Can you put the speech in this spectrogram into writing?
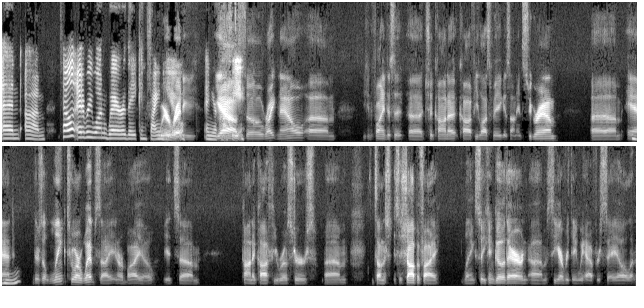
and, um, tell everyone where they can find We're you ready. And your yeah, coffee. so right now, um, you can find us at uh, Chicana Coffee Las Vegas on Instagram. Um, and Mhm. there's a link to our website in our bio. It's um, Chicana Coffee Roasters. Um, it's on. A, it's a Shopify link, so you can go there and um, see everything we have for sale, and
